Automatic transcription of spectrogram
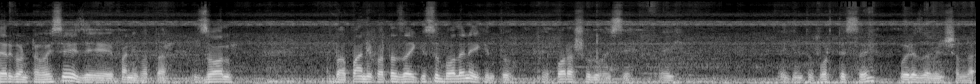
দেড় ঘণ্টা হয়েছে যে পানি পাতা, জল বা পানি পাতা যাই কিছু বলে নাই, কিন্তু পড়া শুরু হয়েছে। এই এই কিন্তু পড়তেছে, পড়ে যাবে ইনশাল্লাহ,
